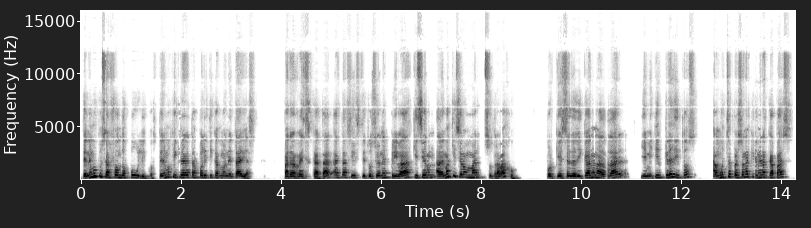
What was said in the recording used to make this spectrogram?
tenemos que usar fondos públicos, tenemos que crear estas políticas monetarias para rescatar a estas instituciones privadas que hicieron, además que hicieron mal su trabajo, porque se dedicaron a dar y emitir créditos a muchas personas que no eran capaces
